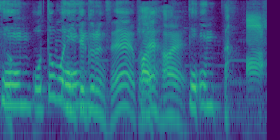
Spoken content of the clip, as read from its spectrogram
ポン。音も似てくるんですねやっぱねははいい、ポン、あ、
